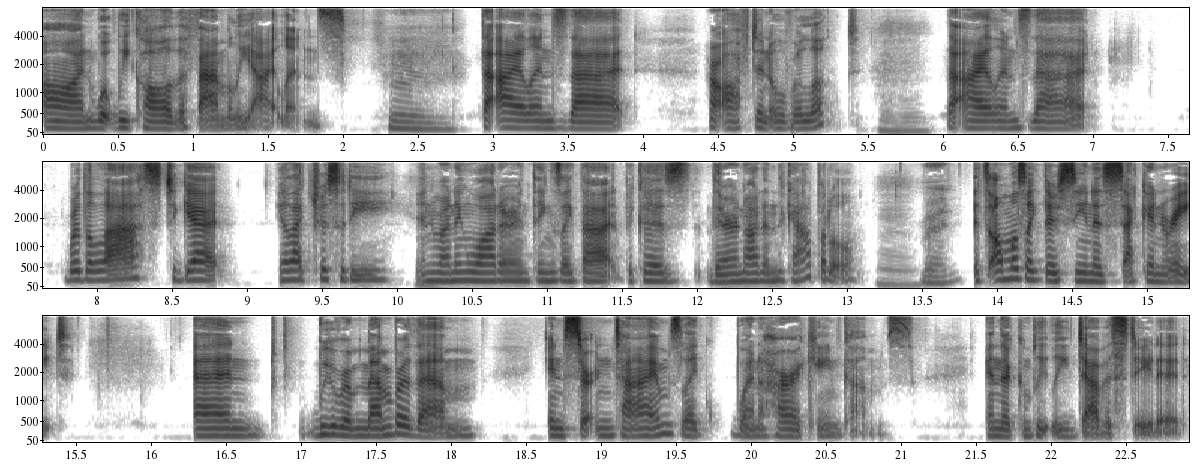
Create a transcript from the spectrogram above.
on what we call the family islands? Hmm. The islands that are often overlooked, mm-hmm. the islands that were the last to get electricity and mm. running water and things like that because they're not in the capital mm. Right. it's almost like they're seen as second rate. And we remember them in certain times, like when a hurricane comes and they're completely devastated.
